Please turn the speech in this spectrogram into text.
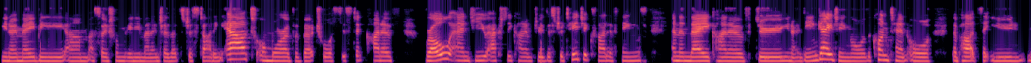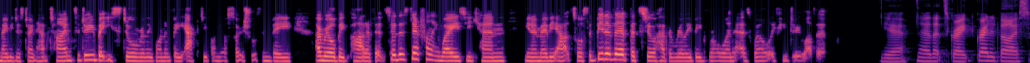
you know, maybe um, a social media manager that's just starting out or more of a virtual assistant kind of role. And you actually kind of do the strategic side of things. And then they kind of do, you know, the engaging or the content or the parts that you maybe just don't have time to do, but you still really want to be active on your socials and be a real big part of it. So there's definitely ways you can, you know, maybe outsource a bit of it, but still have a really big role in it as well if you do love it. Yeah, no, that's great. Great advice.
